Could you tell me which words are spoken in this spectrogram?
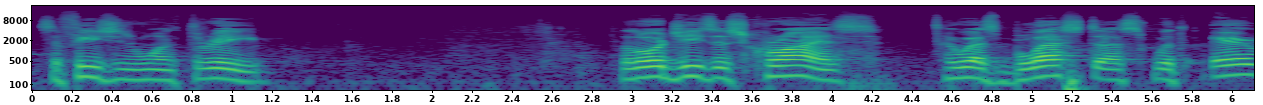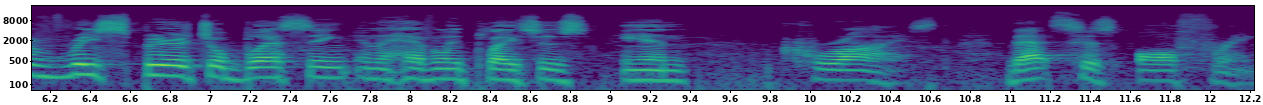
It's Ephesians 1 3. The Lord Jesus Christ, who has blessed us with every spiritual blessing in the heavenly places in Christ. That's his offering.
